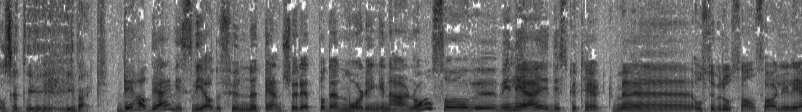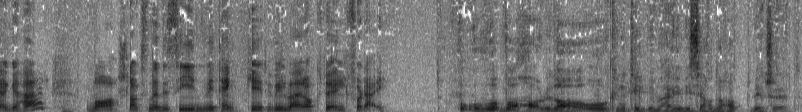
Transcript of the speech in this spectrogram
å sette i, i, verk? Det hadde jeg. Hvis vi hadde funnet benskjørhet på den målingen her nå, så eh, ville jeg diskutert med osteoporoseansvarlig lege her mm. hva slags medisin vi tenker vil være aktuell for deg. Og, og hva, hva har du da å kunne tilby meg hvis jeg hadde hatt benskjørhet?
